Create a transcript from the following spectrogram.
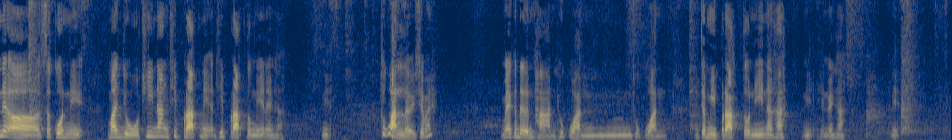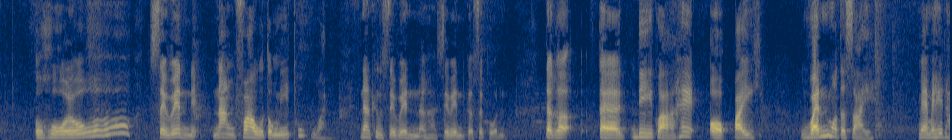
เนี่ยเอ่อสกลนี่มาอยู่ที่นั่งที่ปลั๊กเนี่ย ที่ปลั๊กตรงนี้เนี่ยค่ะ เนี่ย ทุกวันเลยใช่ไหมแม่ก็เดินผ่านทุกวันทุกวัน จะมีปลั๊กตัวนี้นะคะ นี่เห็นไหมคะเนี่ยโอ้โหเซเว่นเนี่ยนั่งเฝ้าตรงนี้ทุกวัน นั่นคือเซเว่นนะคะเซเว่นกับสกลแต่ก็แต่ดีกว่าให้ออกไปแว้นมอเตอร์ไซค์แม่ไม่ให้ท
